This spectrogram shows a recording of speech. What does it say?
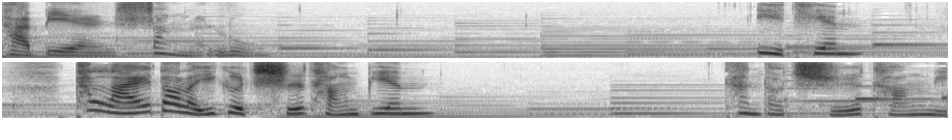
他便上了路。一天。他来到了一个池塘边，看到池塘里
